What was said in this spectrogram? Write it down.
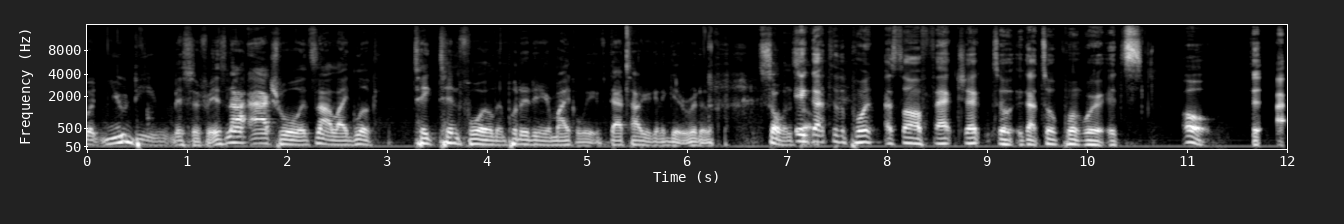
what you deem misinformation? It's not actual. It's not like look, take tinfoil and put it in your microwave. That's how you're gonna get rid of so and so. It got to the point. I saw a fact check, so it got to a point where it's oh, it, I,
